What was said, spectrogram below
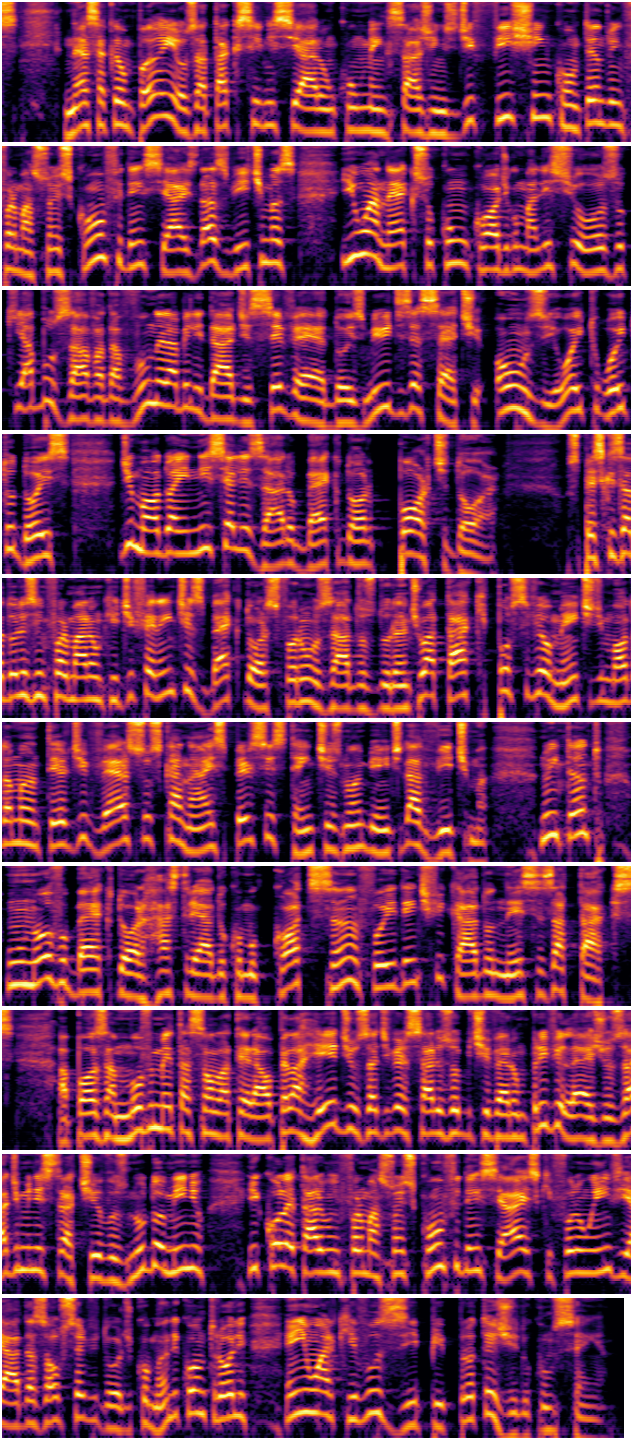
Nessa campanha, os ataques se iniciaram com mensagens de phishing contendo informações confidenciais das vítimas e um anexo com um código malicioso que abusava da vulnerabilidade CVE 2017-11882 de modo a inicializar o backdoor port door. Os pesquisadores informaram que diferentes backdoors foram usados durante o ataque, possivelmente de modo a manter diversos canais persistentes no ambiente da vítima. No entanto, um novo backdoor rastreado como COTSAN foi identificado nesses ataques. Após a movimentação lateral pela rede, os adversários obtiveram privilégios administrativos no domínio e coletaram informações confidenciais que foram enviadas ao servidor de comando e controle em um arquivo zip protegido com senha.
